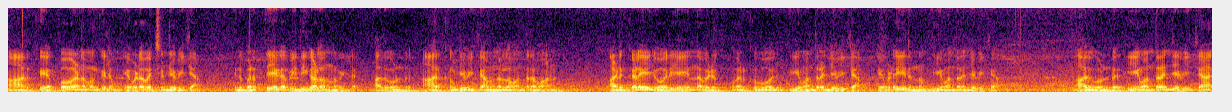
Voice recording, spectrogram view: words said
ആർക്ക് എപ്പോൾ വേണമെങ്കിലും എവിടെ വെച്ചും ജപിക്കാം. ഇതിന് പ്രത്യേക വിധികളൊന്നുമില്ല. അതുകൊണ്ട് ആർക്കും ജപിക്കാമെന്നുള്ള മന്ത്രമാണ്. അടുക്കളയിൽ ജോലി ചെയ്യുന്നവർക്ക് പോലും ഈ മന്ത്രം ജപിക്കാം. എവിടെ ഇരുന്നും ഈ മന്ത്രം ജപിക്കാം. അതുകൊണ്ട് ഈ മന്ത്രം ജപിക്കാൻ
